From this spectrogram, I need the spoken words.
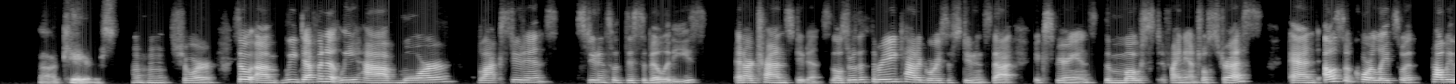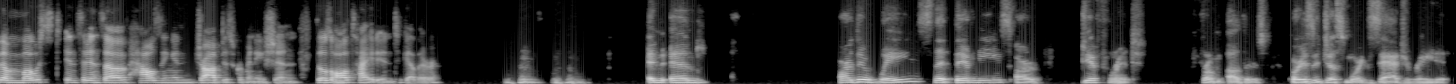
uh, cares. Mm-hmm, sure. So um, we definitely have more Black students, students with disabilities, and our trans students. Those are the three categories of students that experience the most financial stress and also correlates with probably the most incidents of housing and job discrimination. Those mm-hmm. all tied in together. Mm-hmm, mm-hmm. And and are there ways that their needs are different from others or is it just more exaggerated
